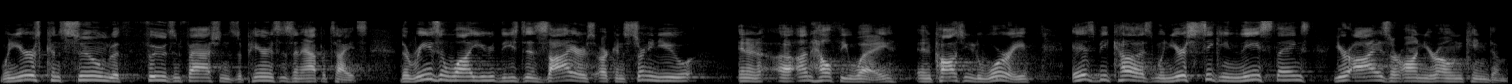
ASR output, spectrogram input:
When you're consumed with foods and fashions, appearances and appetites, the reason why you, these desires are concerning you in an uh, unhealthy way and causing you to worry is because when you're seeking these things, your eyes are on your own kingdom.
